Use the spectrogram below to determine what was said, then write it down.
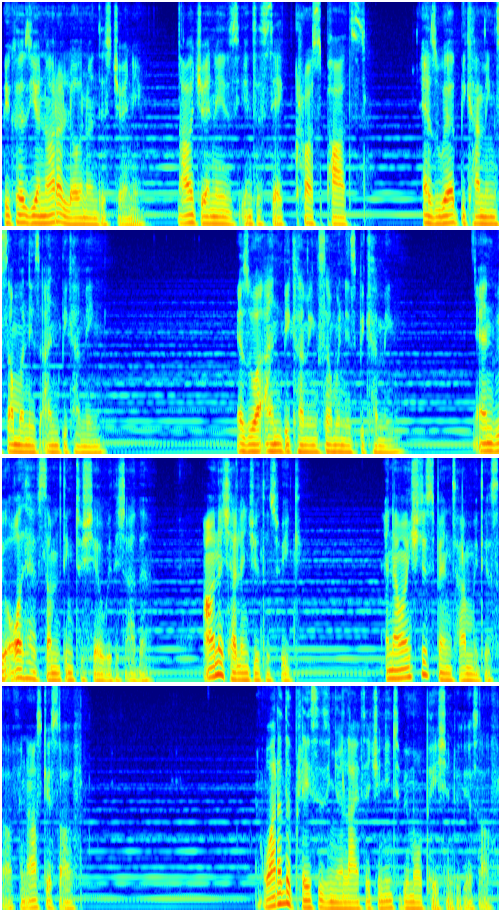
Because you're not alone on this journey. Our journeys intersect cross paths as we're becoming someone is unbecoming. As we're unbecoming, someone is becoming. And we all have something to share with each other. I want to challenge you this week. And I want you to spend time with yourself and ask yourself what are the places in your life that you need to be more patient with yourself?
